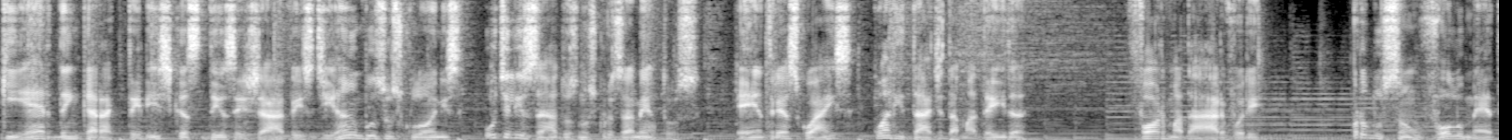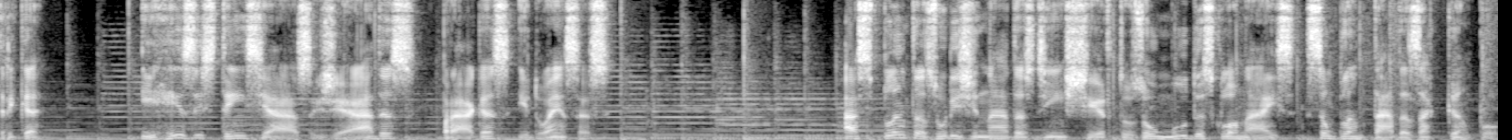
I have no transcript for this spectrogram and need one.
que herdem características desejáveis de ambos os clones utilizados nos cruzamentos, entre as quais qualidade da madeira, forma da árvore, produção volumétrica e resistência às geadas, pragas e doenças. As plantas originadas de enxertos ou mudas clonais são plantadas a campo.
